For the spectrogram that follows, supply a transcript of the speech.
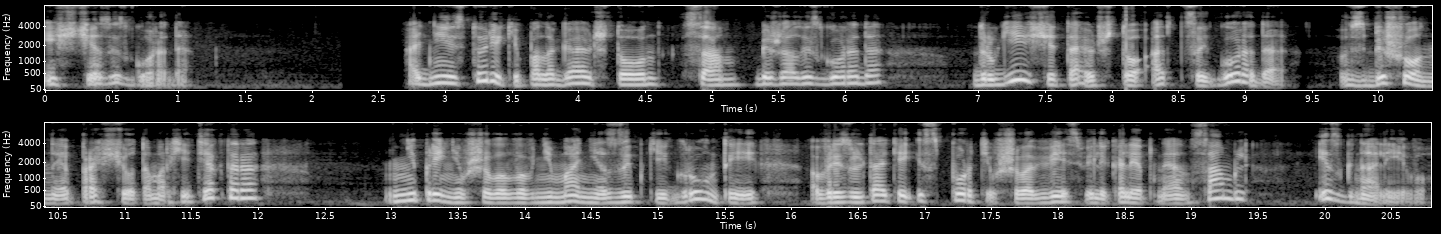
исчез из города. Одни историки полагают, что он сам бежал из города, другие считают, что отцы города – взбешенные просчетом архитектора, не принявшего во внимание зыбкий грунт и в результате испортившего весь великолепный ансамбль, изгнали его.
